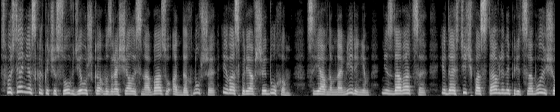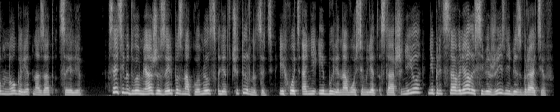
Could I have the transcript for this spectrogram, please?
Спустя несколько часов девушка возвращалась на базу, отдохнувшая и воспрявшая духом, с явным намерением не сдаваться и достичь поставленной перед собой еще много лет назад цели. С этими двумя Жизель познакомилась лет в 14, и хоть они и были на 8 лет старше нее, не представляла себе жизни без братьев.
